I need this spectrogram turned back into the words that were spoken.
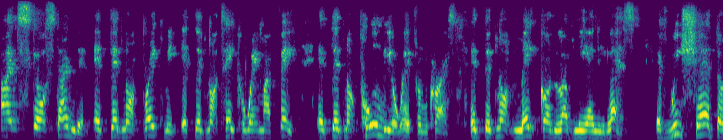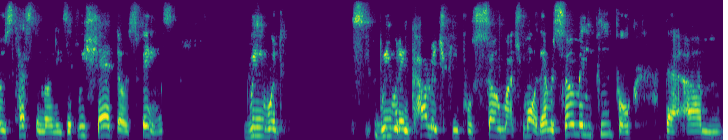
I'm still standing. It did not break me. It did not take away my faith. It did not pull me away from Christ. It did not make God love me any less. If we shared those testimonies, if we shared those things, we would we would encourage people so much more. There are so many people that um,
